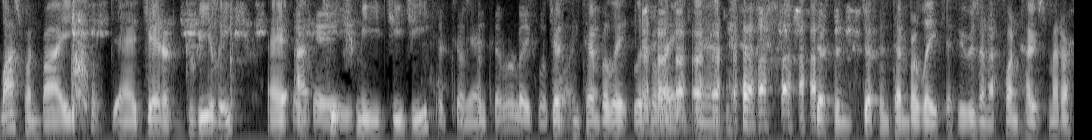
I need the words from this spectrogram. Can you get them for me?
last one by uh, Gerard Greeley uh, at Okay. Teach Me GG. Justin Yeah. Timberlake look Justin like. Timberlake lookalike. Yeah. Justin Justin Timberlake if he was in a funhouse mirror.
